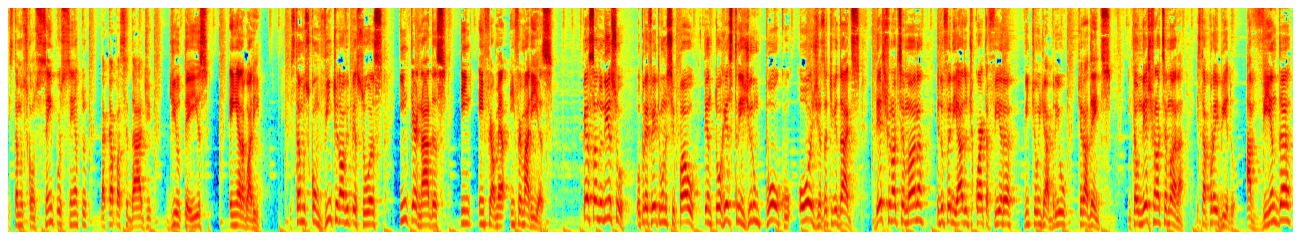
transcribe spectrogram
estamos com 100% da capacidade de UTIs em Araguari. Estamos com 29 pessoas internadas em enfermarias. Pensando nisso, o prefeito municipal tentou restringir um pouco hoje as atividades deste final de semana e do feriado de quarta-feira, 21 de abril, Tiradentes. Então, neste final de semana, está proibido a venda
